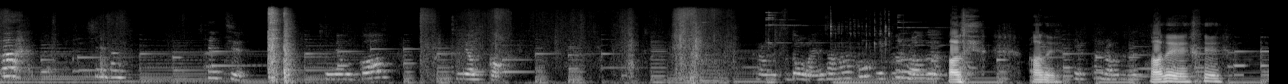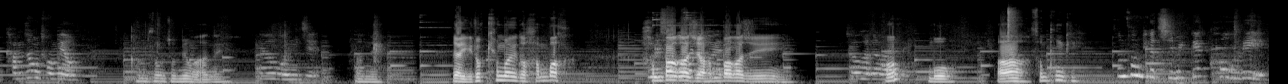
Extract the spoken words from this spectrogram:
아! 신상 텐트 두명 거, 두명 거. 그럼 두동 완성하고 예쁜 러그, 안 해. 예쁜 러그. 안 해. 감성 조명, 감성 조명 안 해. 헤어 원즈. 안 해. 야, 이렇게만 해도 한 바, 한 바가지야, 한 바가지. 저거 가져가야 어? 돼. 뭐. 아, 선풍기. 선풍기가 짐이 꽤 커 우리.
